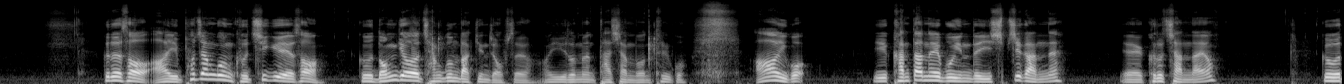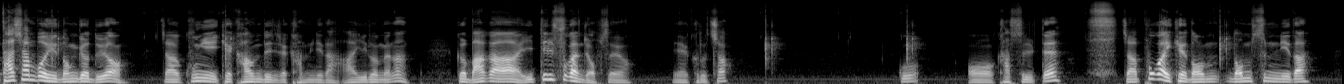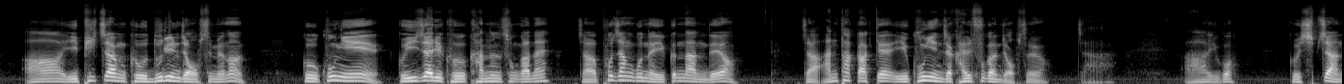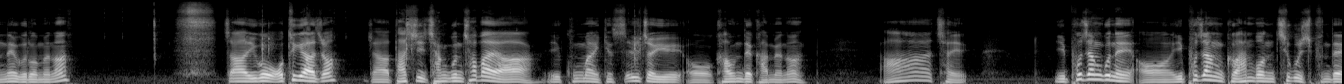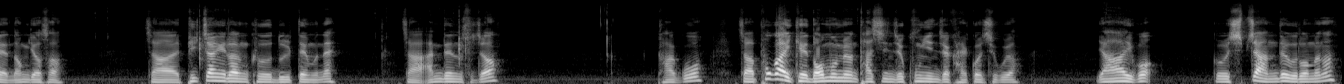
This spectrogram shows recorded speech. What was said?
그래서 아 이 포장군 그 치기 위해서 그 넘겨 장군 바뀐 적 없어요. 어, 이러면 다시 한번 틀고 아 이거 이 간단해 보이는데 이 쉽지가 않네. 예, 그렇지 않나요? 그 다시 한번 이 넘겨도요. 자, 궁이 이렇게 가운데 이제 갑니다. 아, 이러면은 그 마가 이 뛸 수가 이제 없어요. 예, 그렇죠? 고, 어, 갔을 때 자, 포가 이렇게 넘 넘습니다. 아, 이 빅장 그 누리 이제 없으면은 그 궁이 그 이 자리 그 가는 순간에 자, 포장군에 이 끝나는데요. 자, 안타깝게 이 궁이 이제 갈 수가 이제 없어요. 자, 아 이거 그 쉽지 않네 그러면은 자 이거 어떻게 하죠? 자 다시 장군 쳐봐야 이 국만 이렇게 쓸죠 이 어, 가운데 가면은 아차 이 포장군에 어 이 포장 그 한 번 치고 싶은데 넘겨서 자 빅장이랑 그눌 때문에 자 안되는 수죠 가고 자 포가 이렇게 넘으면 다시 이제 궁이 이제 갈 것이고요 야 이거 그 쉽지 않은데 그러면은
